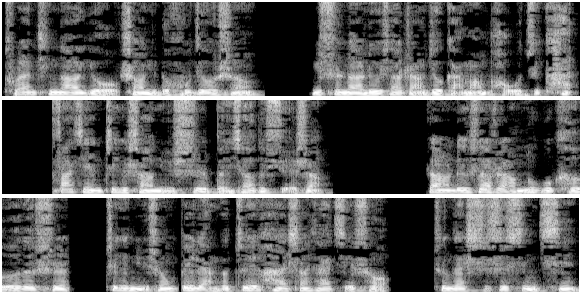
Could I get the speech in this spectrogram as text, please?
突然听到有少女的呼救声，于是呢，刘校长就赶忙跑过去看，发现这个少女是本校的学生。让刘校长怒不可遏的是。这个女生被两个醉汉上下其手，正在实施性侵，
